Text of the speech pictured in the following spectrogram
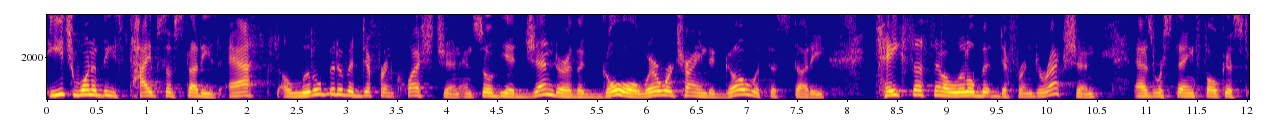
each one of these types of studies asks a little bit of a different question. And so the agenda, the goal, where we're trying to go with the study, takes us in a little bit different direction as we're staying focused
